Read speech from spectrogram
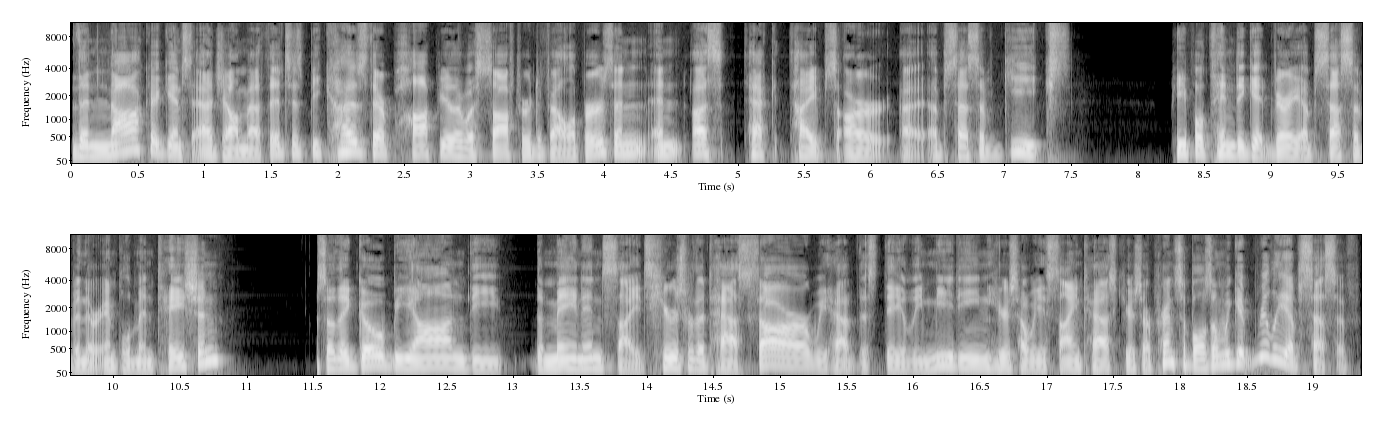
The knock against agile methods is because they're popular with software developers and, and us tech types are uh, obsessive geeks. People tend to get very obsessive in their implementation. So they go beyond the the main insights. Here's where the tasks are. We have this daily meeting. Here's how we assign tasks. Here's our principles. And we get really obsessive.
